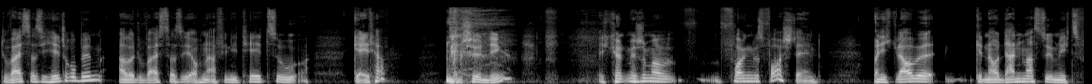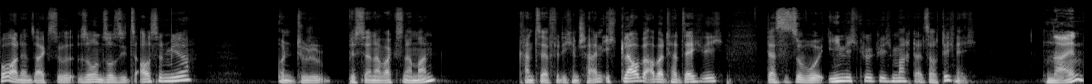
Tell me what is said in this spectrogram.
du weißt, dass ich hetero bin, aber du weißt, dass ich auch eine Affinität zu Geld habe und schönen Dingen. Ich könnte mir schon mal Folgendes vorstellen. Und ich glaube, genau dann machst du ihm nichts vor. Dann sagst du, so und so sieht's aus in mir. Und du bist ja ein erwachsener Mann. Kannst ja für dich entscheiden. Ich glaube aber tatsächlich, dass es sowohl ihn nicht glücklich macht, als auch dich nicht. Nein?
